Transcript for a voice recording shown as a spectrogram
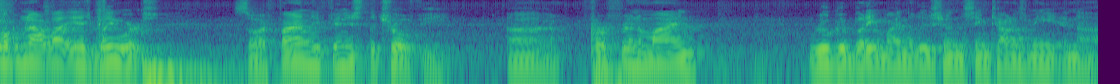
Welcome to Outlaw Edge Blade Works. So I finally finished the trophy. Uh, for a friend of mine, real good buddy of mine that lives here in the same town as me, and uh,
